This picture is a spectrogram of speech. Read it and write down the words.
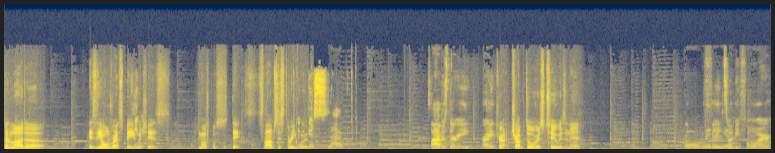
so ladder is the old recipe, which is multiple sticks. Slabs is three It would wood. be a slab. Slab is three, right? Tra- trapdoor is two, isn't it? Oh, maybe. Fence yeah. would be four.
